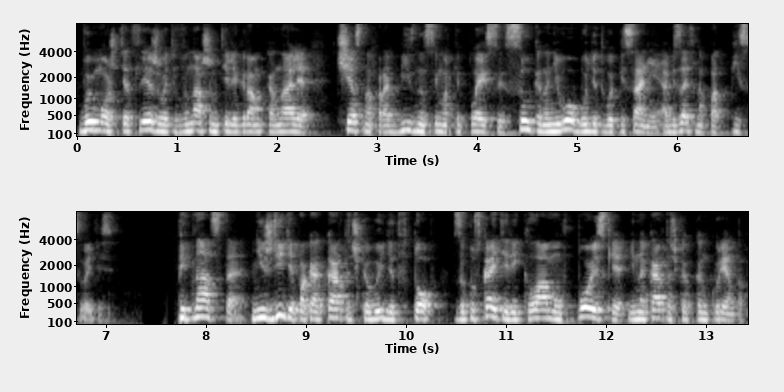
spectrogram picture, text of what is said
вы можете отслеживать в нашем телеграм-канале «Честно про бизнес и маркетплейсы». Ссылка на него будет в описании. Обязательно подписывайтесь. 15. Не ждите, пока карточка выйдет в топ. Запускайте рекламу в поиске и на карточках конкурентов.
